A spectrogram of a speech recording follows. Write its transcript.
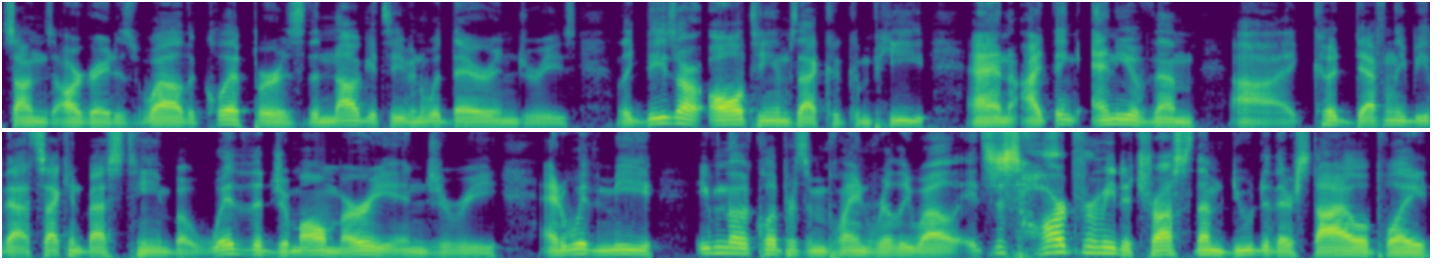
Suns are great as well. The Clippers, the Nuggets even with their injuries. Like these are all teams that could compete and I think any of them uh, could definitely be that second best team, but with the Jamal Murray injury and with me even though the Clippers have been playing really well, it's just hard for me to trust them due to their style of play,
